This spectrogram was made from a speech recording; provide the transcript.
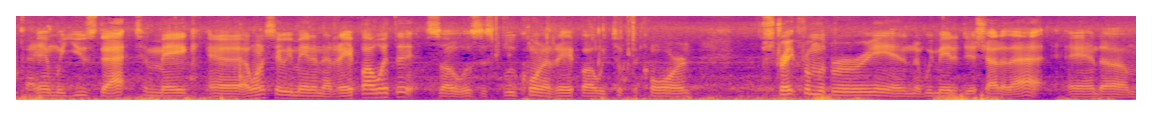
Okay. And we used that to make, uh, I want to say we made an arepa with it. So it was this blue corn arepa. We took the corn straight from the brewery and we made a dish out of that. And um,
